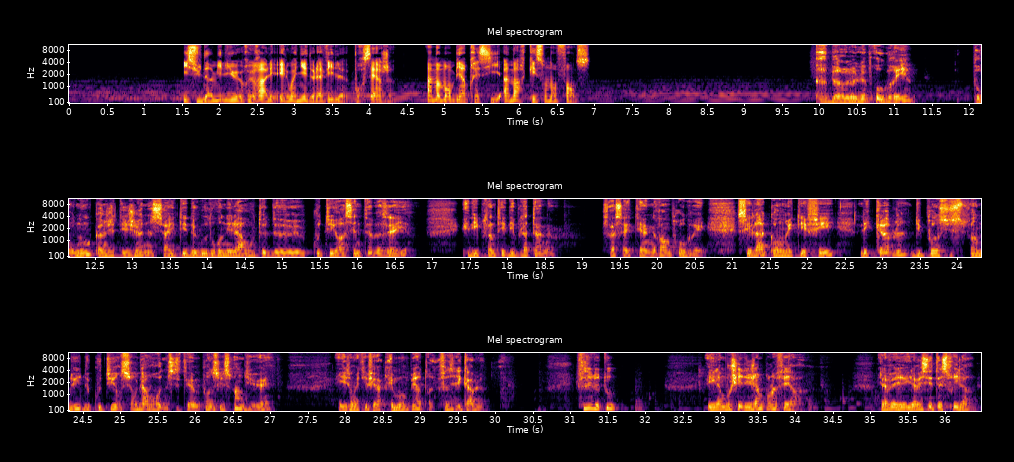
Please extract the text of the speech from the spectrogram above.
Issu d'un milieu rural et éloigné de la ville, pour Serge, un moment bien précis a marqué son enfance. Ah ben, le progrès, pour nous, quand j'étais jeune, ça a été de goudronner la route de Couture à Sainte-Bazeille et d'y planter des platanes. Ça, ça a été un grand progrès. C'est là qu'ont été faits les câbles du pont suspendu de Couture sur Garonne. C'était un pont suspendu, hein Et ils ont été faits Et mon père faisait les câbles. Il faisait de tout. Et il embauchait des gens pour le faire. Il avait, il avait cet esprit-là.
